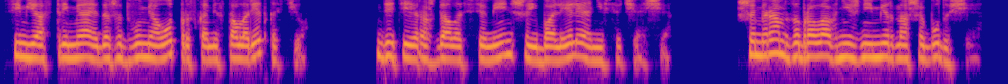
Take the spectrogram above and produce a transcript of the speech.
Семья с тремя и даже двумя отпрысками стала редкостью. Детей рождалось все меньше, и болели они все чаще. Шамирам забрала в Нижний мир наше будущее.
